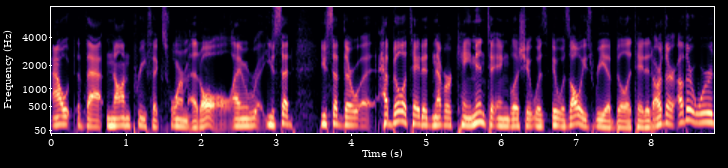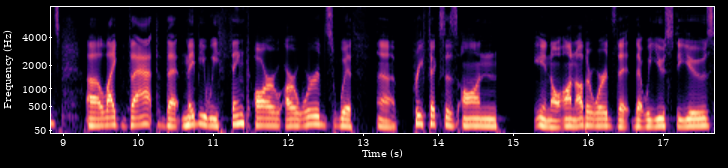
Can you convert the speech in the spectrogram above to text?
out that non-prefix form at all. I you said you said there habilitated never came into English. It was it was always rehabilitated. Are there other words uh, like that that maybe we think are are words with uh, prefixes on you know on other words that that we used to use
